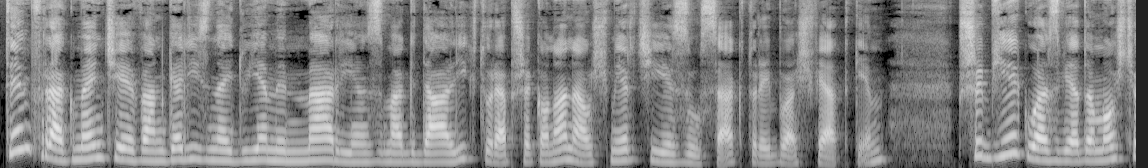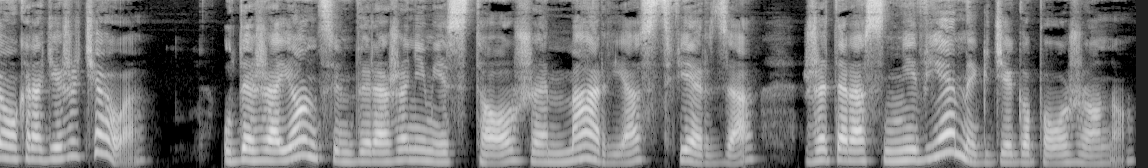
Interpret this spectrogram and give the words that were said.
W tym fragmencie Ewangelii znajdujemy Marię z Magdali, która przekonana o śmierci Jezusa, której była świadkiem, przybiegła z wiadomością o kradzieży ciała. Uderzającym wyrażeniem jest to, że Maria stwierdza, że teraz nie wiemy, gdzie go położono.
